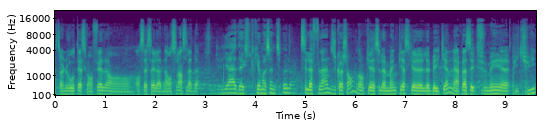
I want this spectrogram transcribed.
c'est un nouveau test qu'on fait, là. On, s'essaie là-dedans. On se lance là-dedans. Grillade, expliquez-moi ça un petit peu, là. C'est le flanc du cochon. Donc, c'est la même pièce que le bacon, mais à la place d'être fumé puis cuit,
